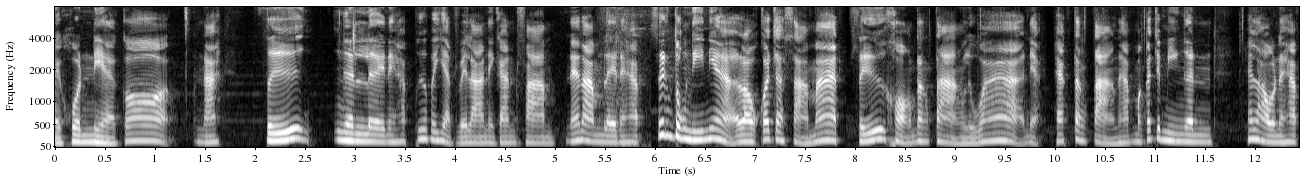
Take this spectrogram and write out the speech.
ลาย ๆ คนเนี่ยก็นะซื้อเงินเลยนะครับเพื่อประหยัดเวลาในการฟาร์มแนะนำเลยนะครับ ซึ่งตรงนี้เนี่ยเราก็จะสามารถซื้อของต่างๆ หรือว่าเนี่ยแพ็คต่างๆนะครับมันก็จะมีเงิน ให้เรานะครับ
